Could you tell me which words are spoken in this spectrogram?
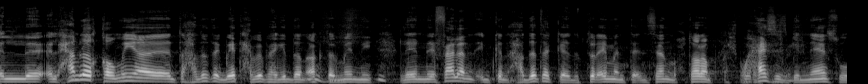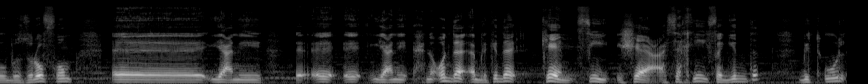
ال- الحملة القومية انت حضرتك بقيت حبيبها جدا أكتر مني لأن فعلا يمكن حضرتك دكتور أيمن أنت إنسان محترم وحاسس. بالناس وبظروفهم. آه يعني آه آه يعني إحنا قلنا قبل كده كان في إشاعة سخيفة جدا بتقول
